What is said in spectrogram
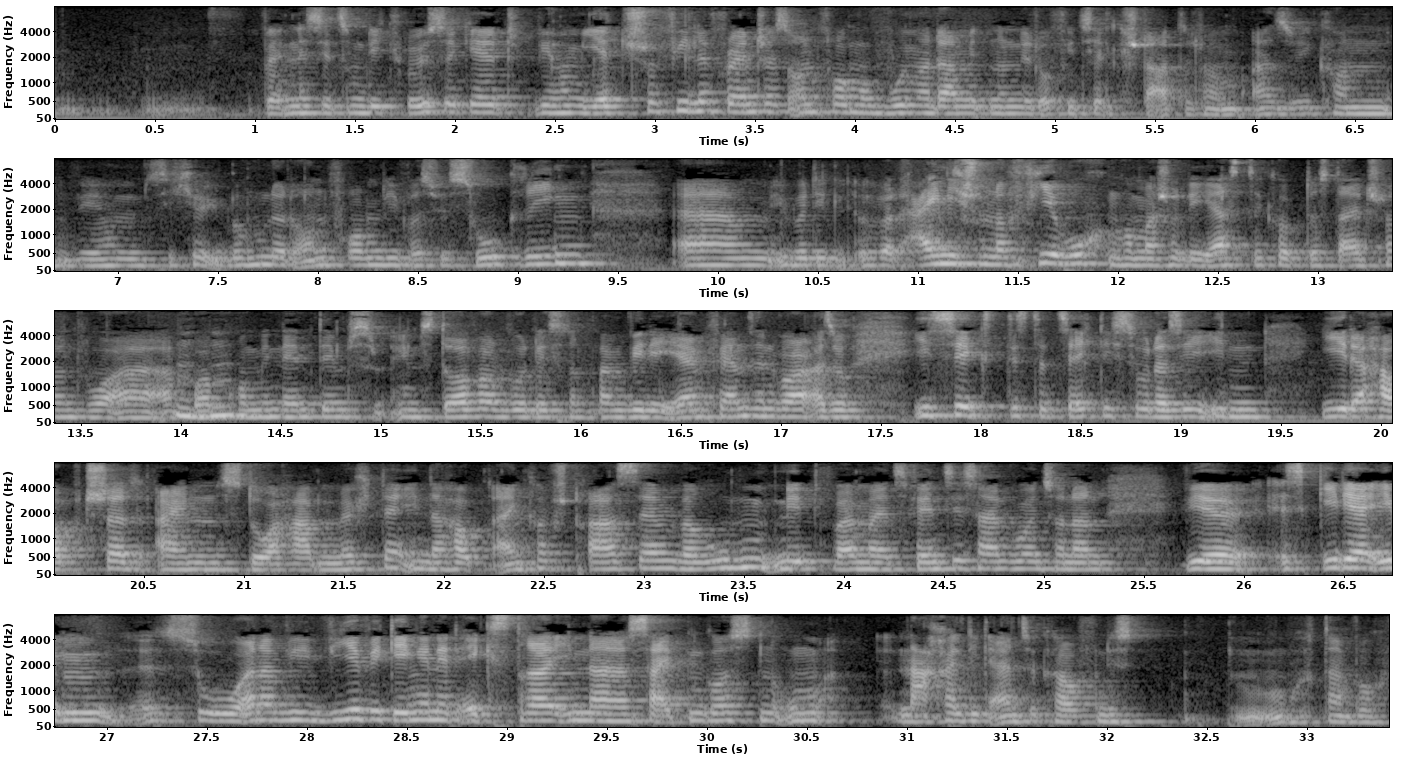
wenn es jetzt um die Größe geht, wir haben jetzt schon viele Franchise-Anfragen, obwohl wir damit noch nicht offiziell gestartet haben. Also ich kann, wir haben sicher über 100 Anfragen, die was wir so kriegen. Ähm, über die, über, eigentlich schon nach vier Wochen haben wir schon die erste gehabt aus Deutschland, wo ein, paar mhm. Prominente im, im Store waren, wo das dann beim WDR im Fernsehen war. Also ich sehe das tatsächlich so, dass ich in jeder Hauptstadt einen Store haben möchte, in der Haupteinkaufsstraße. Warum? Nicht, weil wir jetzt fancy sein wollen, sondern wir, es geht ja eben so einer wie wir, wir gehen nicht extra in einer Seitengasten, um nachhaltig einzukaufen. Das macht einfach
